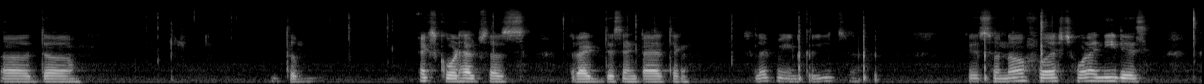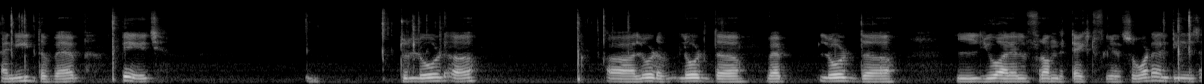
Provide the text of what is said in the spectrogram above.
uh, the the Xcode helps us write this entire thing. So let me increase. Okay so now first what I need is I need the web page to load a uh, load load the web load the URL from the text field. So what I'll do is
